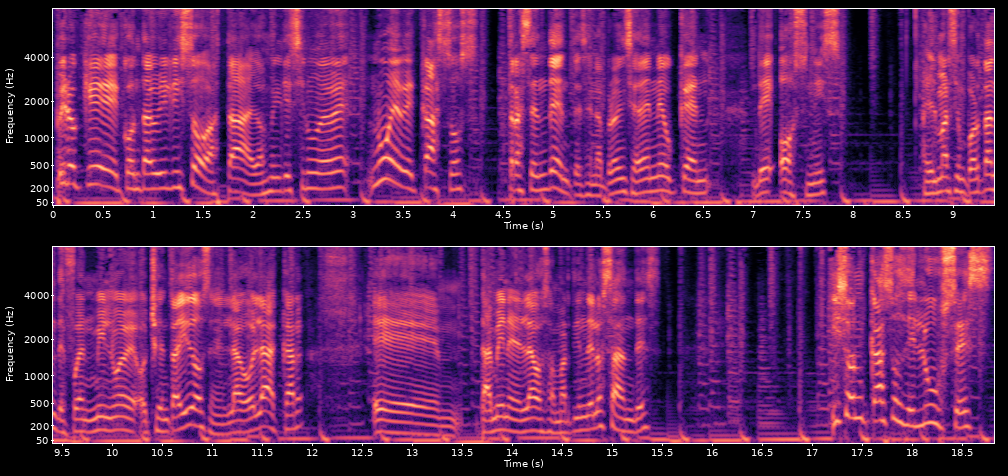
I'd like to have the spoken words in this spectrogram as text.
pero que contabilizó hasta el 2019 nueve casos trascendentes en la provincia de Neuquén de OSNIs. El más importante fue en 1982 en el lago Lácar, eh, también en el lago San Martín de los Andes. Y son casos de luces,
